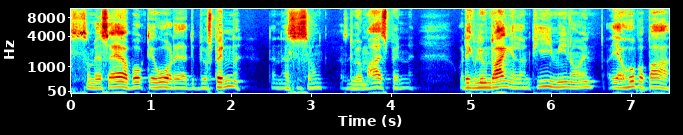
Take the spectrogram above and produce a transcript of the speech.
som jeg sagde, har brugte det ord der, at det blev spændende, den her sæson. Altså, det blev meget spændende. Og det kan blive en dreng eller en pige i mine øjne. Og jeg håber bare,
